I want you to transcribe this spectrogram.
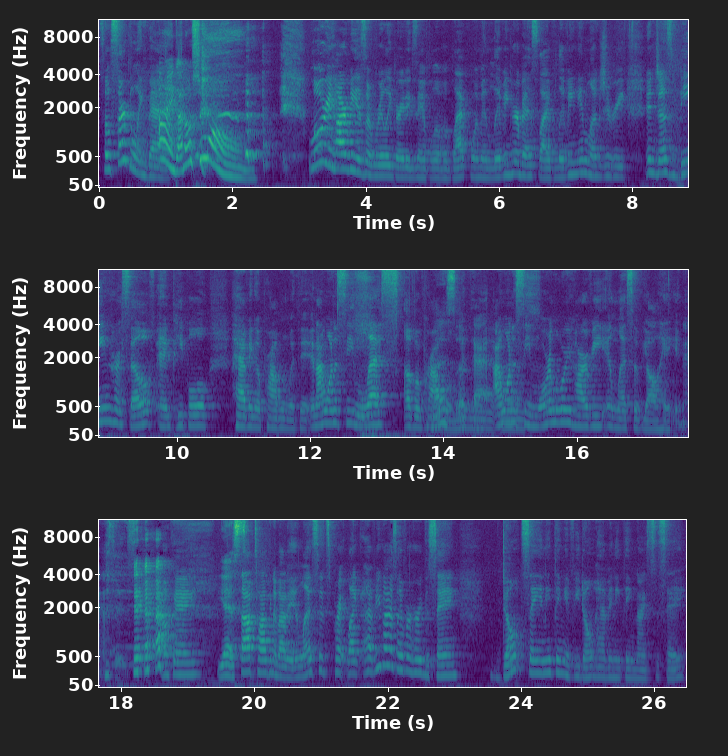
So circling back, I ain't got no shoe on. Lori Harvey is a really great example of a black woman living her best life, living in luxury, and just being herself, and people having a problem with it. And I want to see less of a problem Less with that. that, I want to see more Lori Harvey and less of y'all hating asses. okay? yes. Stop talking about it unless it's pre- like. Have you guys ever heard the saying? Don't say anything if you don't have anything nice to say.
